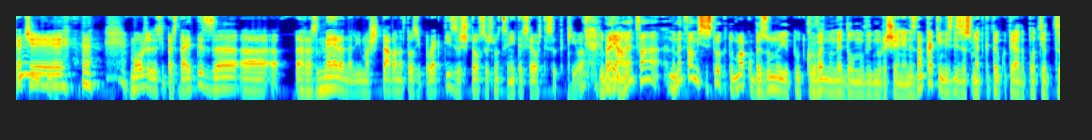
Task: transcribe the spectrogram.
Така че може да си представите за а, размера, нали, мащаба на този проект и защо всъщност цените все още са такива. Добре, Надявам... на, мен това, на мен това ми се струва като малко безумно и откровенно недълновидно решение. Не знам как им излиза сметката, ако трябва да платят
